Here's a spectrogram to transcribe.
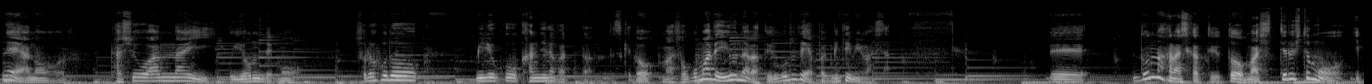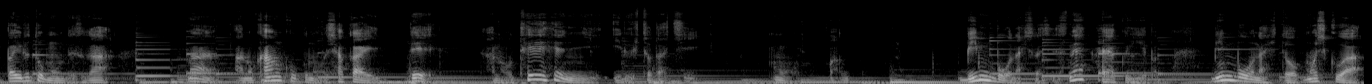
ねあの多少案内読んでもそれほど魅力を感じなかったんですけどまあそこまで言うならということでやっぱり見てみました。でどんな話かっていうと、まあ、知ってる人もいっぱいいると思うんですが、まあ、あの韓国の社会であの底辺にいる人たちもう、まあ、貧乏な人たちですね。早く言えば。貧乏な人もしくは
